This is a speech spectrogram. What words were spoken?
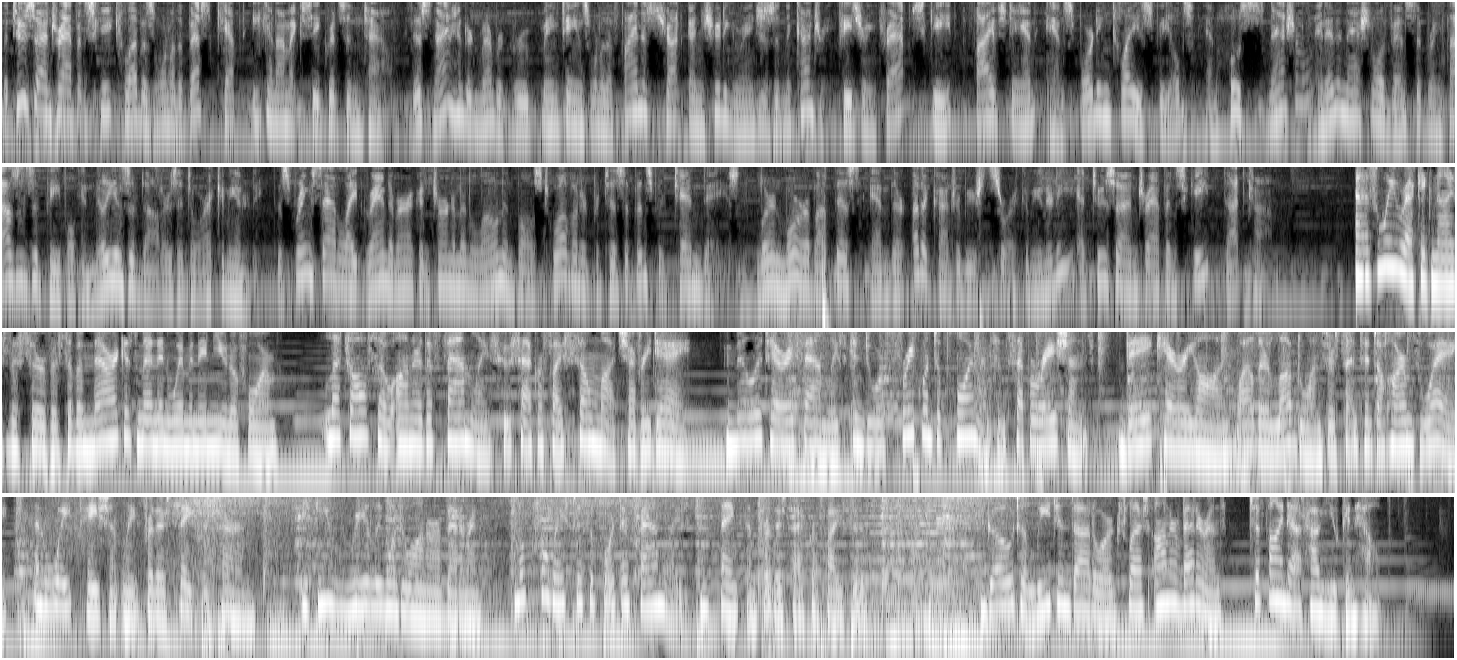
The Tucson Trap and Skeet Club is one of the best kept economic secrets in town. This 900 member group maintains one of the finest shotgun shooting ranges in the country, featuring trap, skeet, five stand, and sporting clays fields, and hosts national and international events that bring thousands of people and millions of dollars into our community. The Spring Satellite Grand American Tournament alone involves 1,200 participants for 10 days. Learn more about this and their other contributions to our community at TucsonTrapandSkeet.com. As we recognize the service of America's men and women in uniform, let's also honor the families who sacrifice so much every day. Military families endure frequent deployments and separations. They carry on while their loved ones are sent into harm's way and wait patiently for their safe return. If you really want to honor a veteran, look for ways to support their families and thank them for their sacrifices. Go to legion.org slash honor veterans to find out how you can help.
